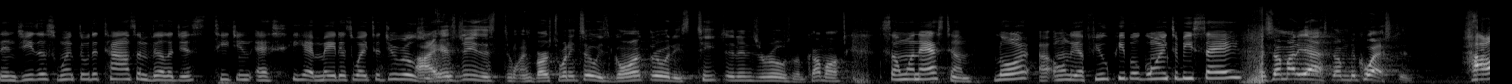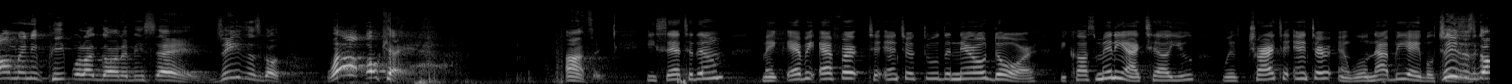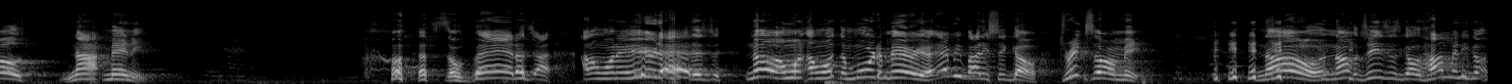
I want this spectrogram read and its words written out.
Then Jesus went through the towns and villages, teaching as he had made his way to Jerusalem. right, here's Jesus in verse 22. He's going through it. He's teaching in Jerusalem. Come on. Someone asked him, Lord, are only a few people going to be saved? And somebody asked him the question How many people are going to be saved? Jesus goes, Well, okay. Auntie, He said to them, Make every effort to enter through the narrow door, because many, I tell you, will try to enter and will not be able to. Jesus goes, Not many. Oh, that's so bad. That's, I, I don't want to hear that. It's, no, I want, I want the more the merrier. Everybody should go. Drinks on me. no, no. Jesus goes, how many go?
